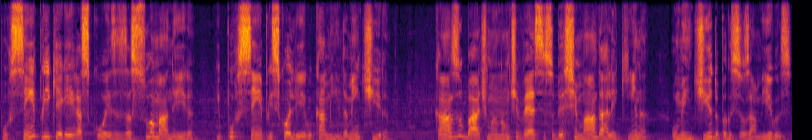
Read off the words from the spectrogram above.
por sempre querer as coisas à sua maneira e por sempre escolher o caminho da mentira. Caso Batman não tivesse subestimado a Arlequina ou mentido para os seus amigos,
